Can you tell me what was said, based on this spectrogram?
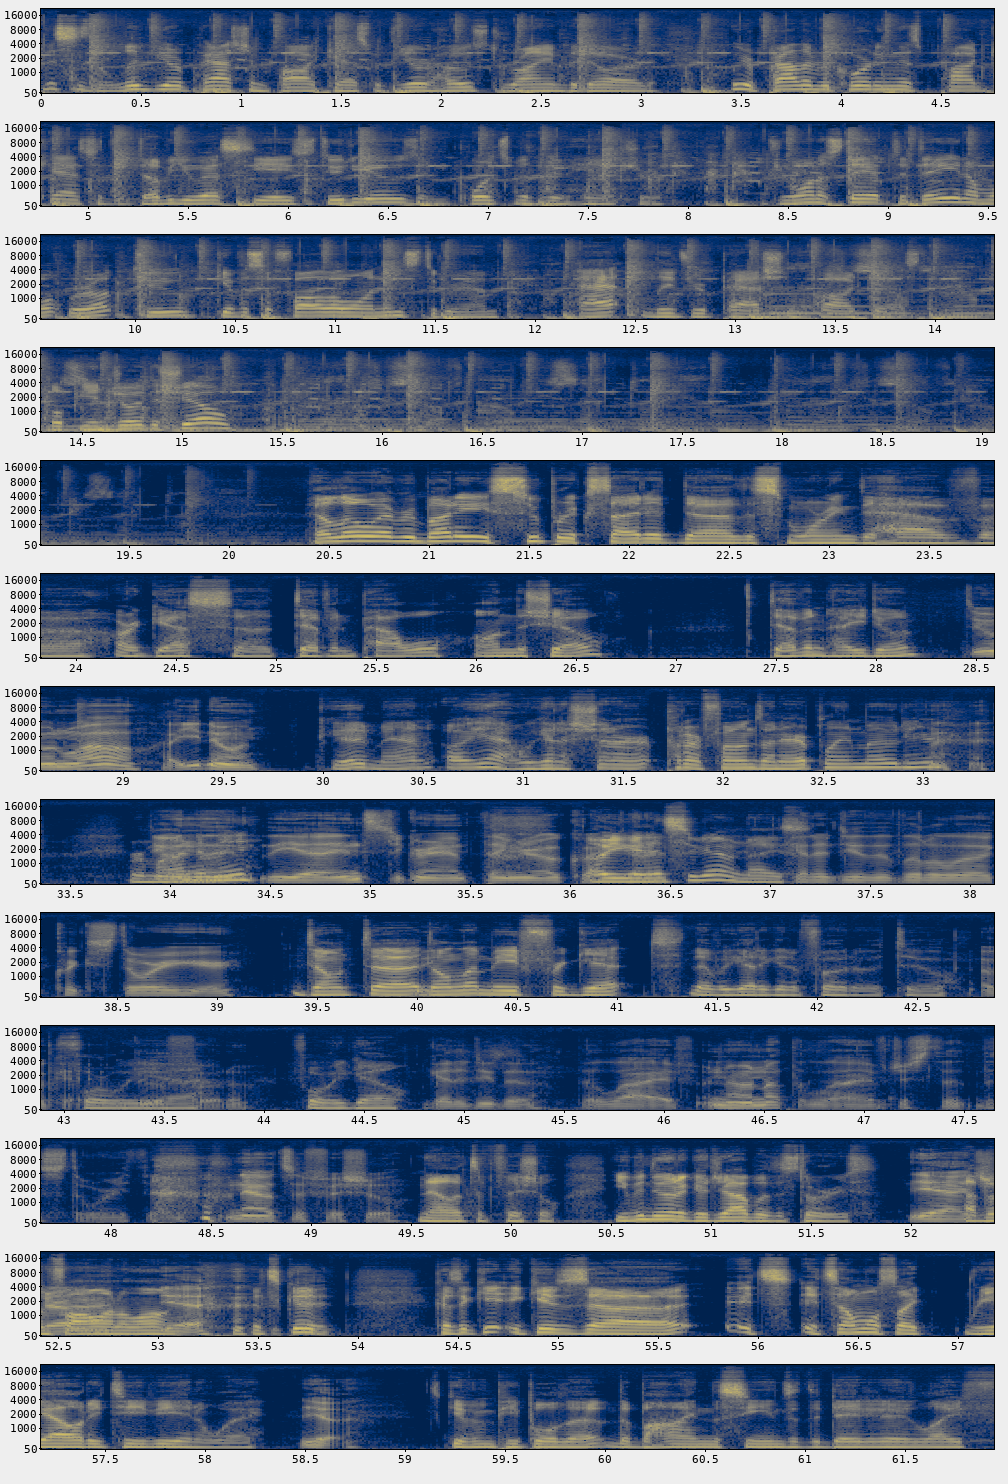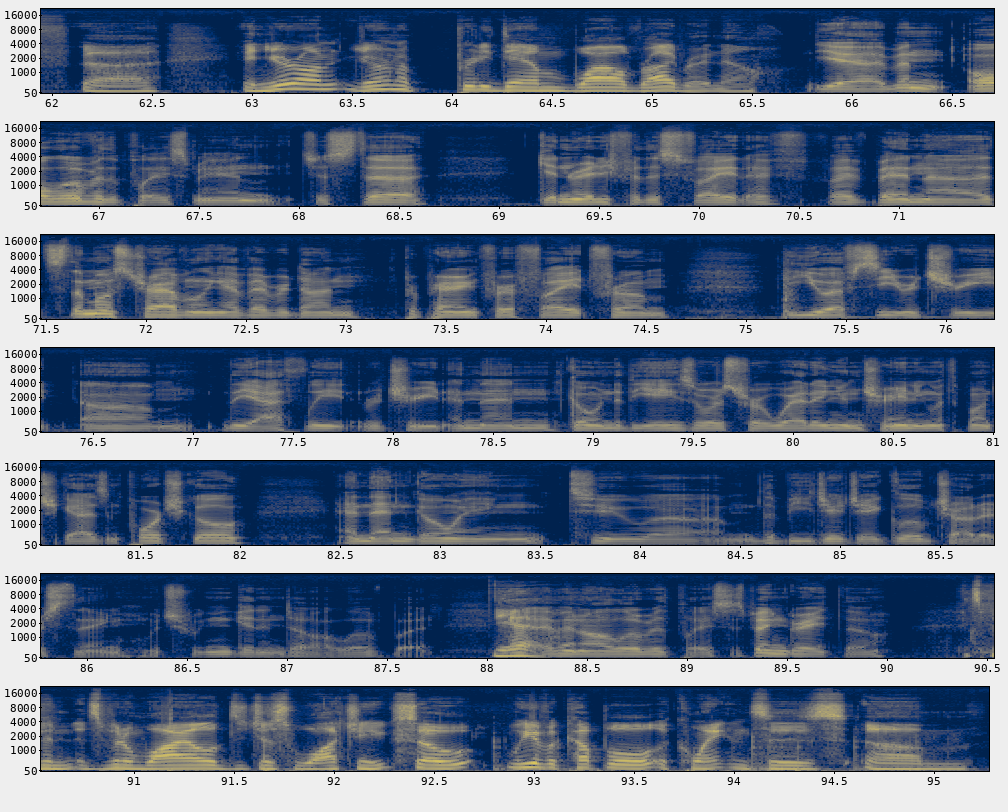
This is the Live Your Passion podcast with your host, Ryan Bedard. We are proudly recording this podcast at the WSCA studios in Portsmouth, New Hampshire. If you want to stay up to date on what we're up to, give us a follow on Instagram at Live Your Passion Podcast. Hope you enjoy the show. Hello, everybody. Super excited uh, this morning to have uh, our guest, uh, Devin Powell, on the show. Devin, how you doing? Doing well. How you doing? Good, man. Oh yeah, we gotta shut our put our phones on airplane mode here. Reminding me. the, uh, Instagram thing real quick. Oh, you got Instagram? Nice. Gotta do the little uh, quick story here. Don't uh, don't let me forget that we got to get a photo too Okay. Before we'll we, uh, before we go. Gotta do the the live. No, not the live. Just the the story thing. now it's official. Now it's official. You've been doing a good job with the stories. Yeah. I I've been following along. Yeah. It's good because it it gives uh it's it's almost like reality TV in a way. yeah. It's giving people the the behind the scenes of the day to day life. Uh, and you're on you're on a pretty damn wild ride right now. Yeah. I've been all over the place, man. Just uh, getting ready for this fight. I've I've been. Uh, it's the most traveling I've ever done preparing for a fight from the UFC retreat, um, the athlete retreat, and then going to the Azores for a wedding and training with a bunch of guys in Portugal, and then going to um, the BJJ Globetrotters thing, which we can get into all of. But Yeah, I've been all over the place. It's been great though. It's been it's been wild just watching. So we have a couple acquaintances. Um,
